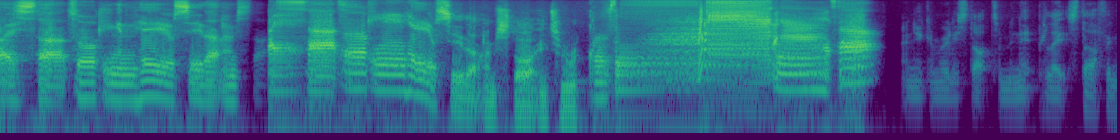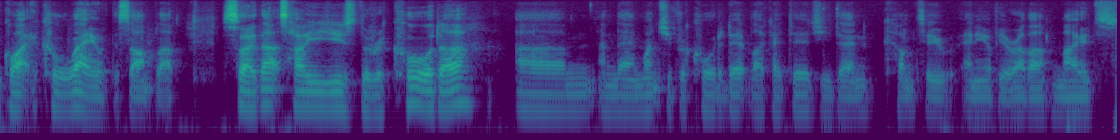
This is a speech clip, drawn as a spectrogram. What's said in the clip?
I start talking in here, you'll see that I'm start, I start talking in here, you'll see that I'm starting to record. And you can really start to manipulate stuff in quite a cool way with the sampler. So that's how you use the recorder. Um, and then once you've recorded it like I did, you then come to any of your other modes.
